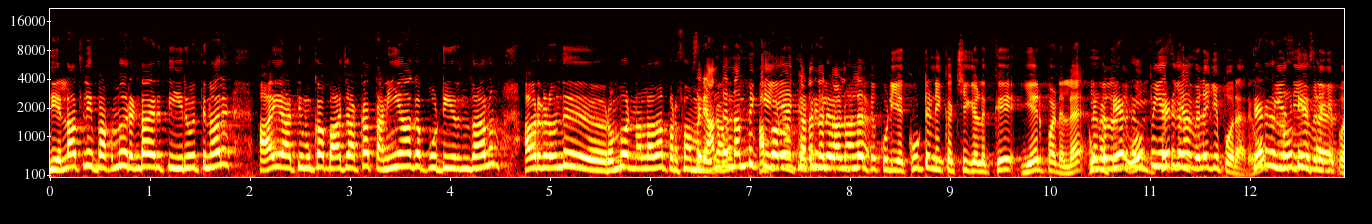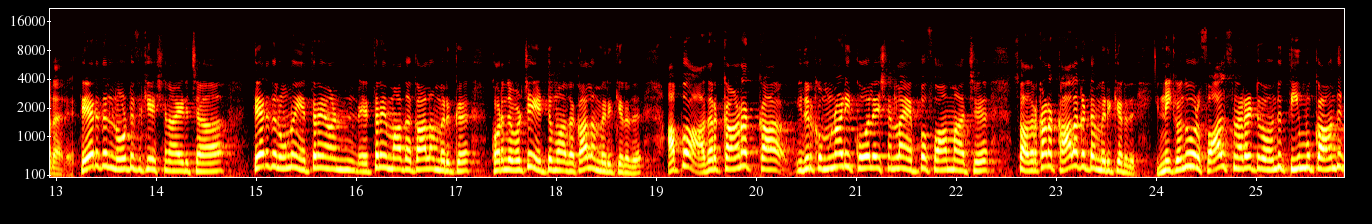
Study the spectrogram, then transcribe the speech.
இது எல்லாத்துலயும் பார்க்கும்போது ரெண்டாயிரத்தி இருபத்தி நாலு அஇஅதிமுக பாஜக தனியாக போட்டி இருந்தாலும் அவர்கள் வந்து ரொம்ப நல்லா தான் பெர்ஃபார்ம் சரி அந்த நம்பிக்கை கடந்த காலத்துல இருக்கக்கூடிய கூட்டணி கட்சிகளுக்கு ஏற்படல? விலகி போறாரு. தேர்தல் notice- விலகி போறாரு. தேர்தல் நோட்டிபிகேஷன் ஆயிடுச்சா? தேர்தல் இன்னும் எத்தனை எத்தனை மாத காலம் இருக்கு? குறைஞ்சபட்சம் எட்டு மாத காலம் இருக்கிறது. அப்போ அதற்கான கா- இதற்கு முன்னாடி கோலேஷன்லாம் எப்போ ஃபார்ம் ஆச்சு? ஸோ அதற்கான காலகட்டம் இருக்கிறது. இன்னைக்கு வந்து ஒரு ஃபால்ஸ் நரேட்டிவ் வந்து திமுக வந்து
